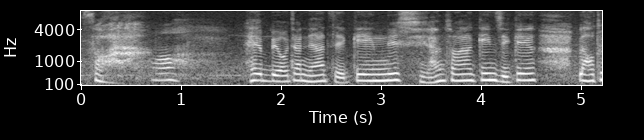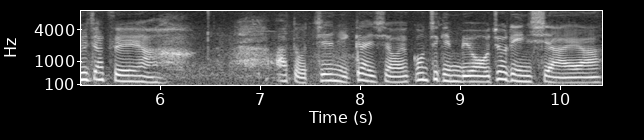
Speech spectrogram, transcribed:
嫂啊，哦，迄庙遮尔啊济间，你是安怎啊建一间楼梯遮济啊？啊，都姐你介绍的，讲这间庙足灵舍的啊。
